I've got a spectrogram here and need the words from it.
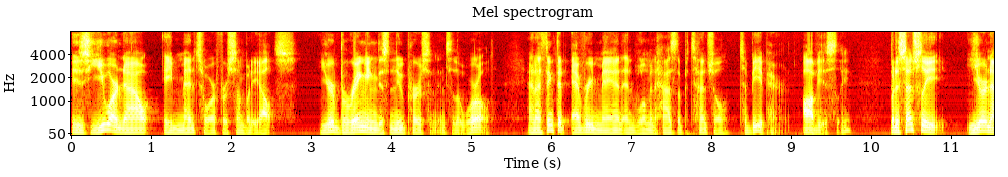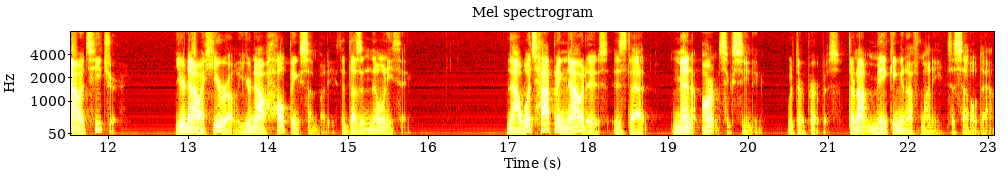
is you are now a mentor for somebody else. You're bringing this new person into the world. And I think that every man and woman has the potential to be a parent, obviously. But essentially, you're now a teacher. You're now a hero. You're now helping somebody that doesn't know anything. Now, what's happening nowadays is that men aren't succeeding with their purpose. They're not making enough money to settle down.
